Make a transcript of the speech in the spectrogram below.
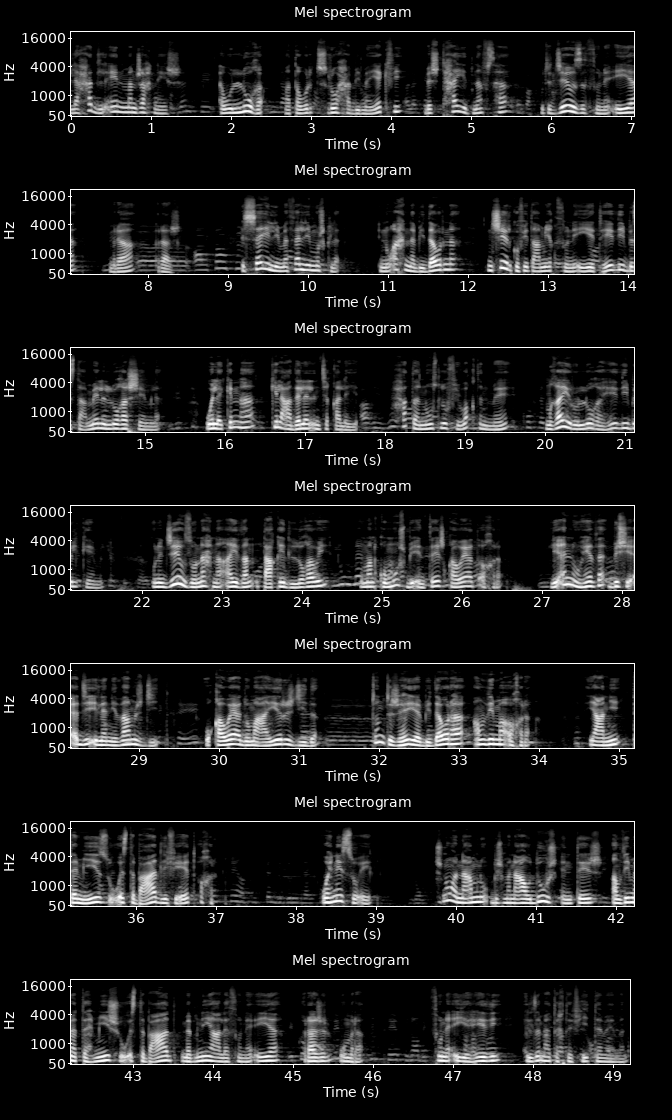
إلى حد الآن ما نجحناش. أو اللغة ما طورتش روحها بما يكفي باش تحيد نفسها وتتجاوز الثنائية. مرأة راجل. الشيء اللي مثل لي مشكلة إنه إحنا بدورنا نشاركوا في تعميق الثنائيات هذه باستعمال اللغة الشاملة ولكنها كالعدالة الانتقالية. حتى نوصلوا في وقت ما نغيروا اللغة هذه بالكامل ونتجاوزوا نحن أيضا التعقيد اللغوي وما نقوموش بإنتاج قواعد أخرى. لأنه هذا باش يؤدي إلى نظام جديد وقواعد ومعايير جديدة. تنتج هي بدورها أنظمة أخرى يعني تمييز واستبعاد لفئات أخرى. وهنا السؤال شنو نعملوا باش ما نعاودوش إنتاج أنظمة تهميش واستبعاد مبنية على ثنائية رجل ومرأة الثنائية هذه يلزمها تختفي تماما.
